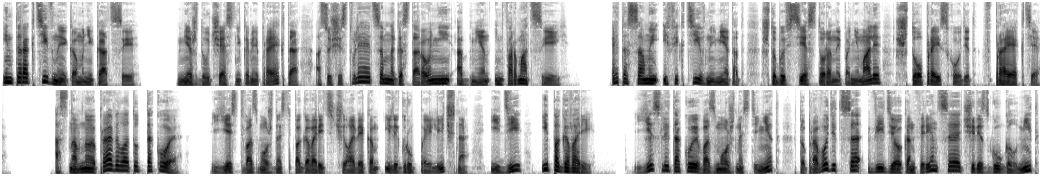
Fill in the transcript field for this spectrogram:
Интерактивные коммуникации. Между участниками проекта осуществляется многосторонний обмен информацией. Это самый эффективный метод, чтобы все стороны понимали, что происходит в проекте. Основное правило тут такое. Есть возможность поговорить с человеком или группой лично, иди и поговори. Если такой возможности нет, то проводится видеоконференция через Google Meet,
